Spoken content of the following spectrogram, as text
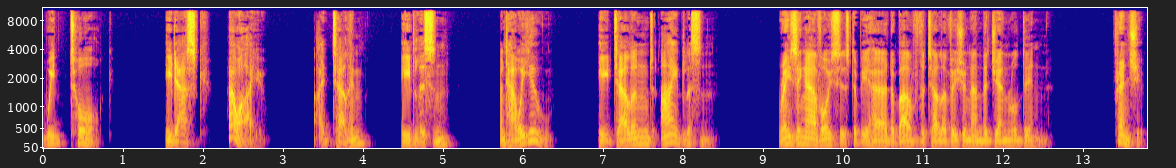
We'd talk. He'd ask, How are you? I'd tell him. He'd listen. And how are you? He'd tell and I'd listen. Raising our voices to be heard above the television and the general din. Friendship.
